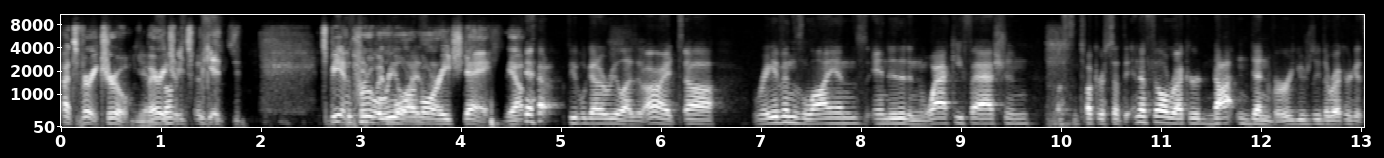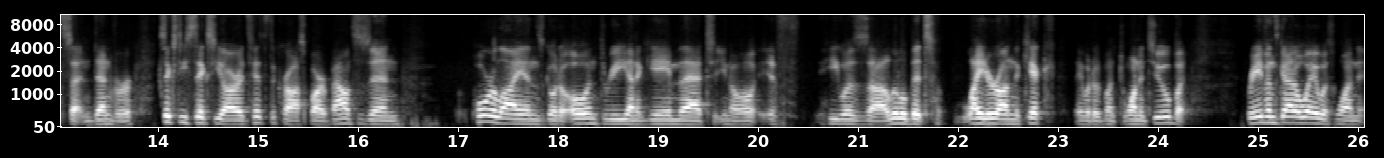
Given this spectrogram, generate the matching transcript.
That's very true. Yeah. Very Some- true. It's, it's it's being proven more and more that. each day. Yep. Yeah, people got to realize it. All right, uh, Ravens Lions ended in wacky fashion. Justin Tucker set the NFL record, not in Denver. Usually the record gets set in Denver. 66 yards, hits the crossbar, bounces in. Poor Lions go to 0 and 3 on a game that you know if he was a little bit lighter on the kick, they would have went to one and two. But Ravens got away with one.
